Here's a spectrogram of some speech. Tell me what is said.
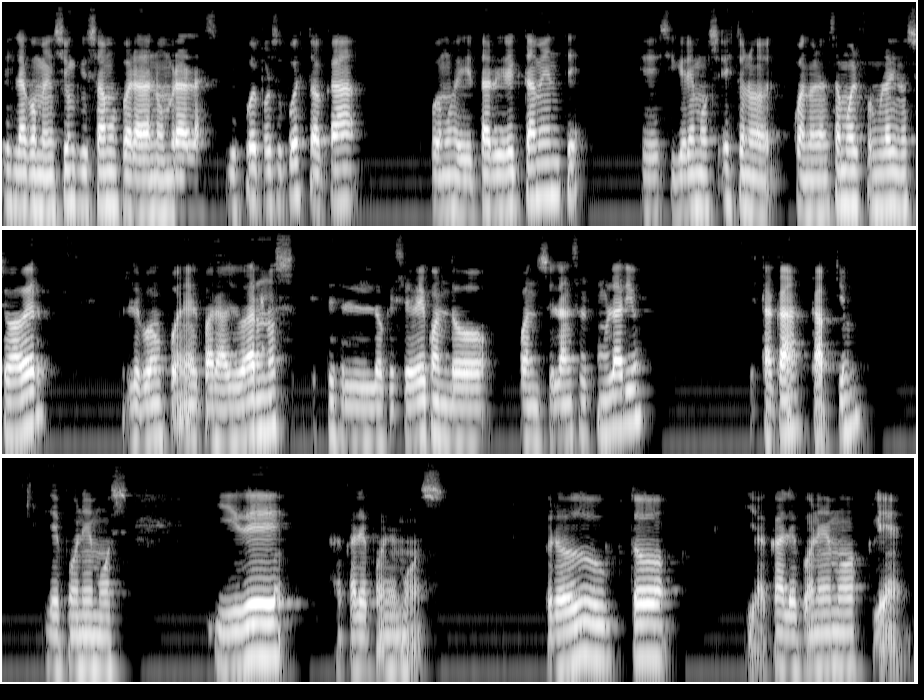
es la convención que usamos para nombrarlas. Y después, por supuesto, acá podemos editar directamente si queremos esto no, cuando lanzamos el formulario no se va a ver le podemos poner para ayudarnos este es lo que se ve cuando, cuando se lanza el formulario está acá, Caption le ponemos ID acá le ponemos producto y acá le ponemos cliente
